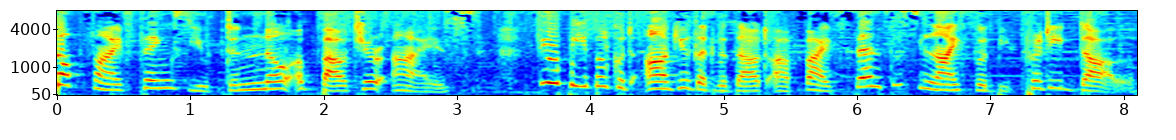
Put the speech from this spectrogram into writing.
Top 5 things you didn't know about your eyes. Few people could argue that without our five senses, life would be pretty dull.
